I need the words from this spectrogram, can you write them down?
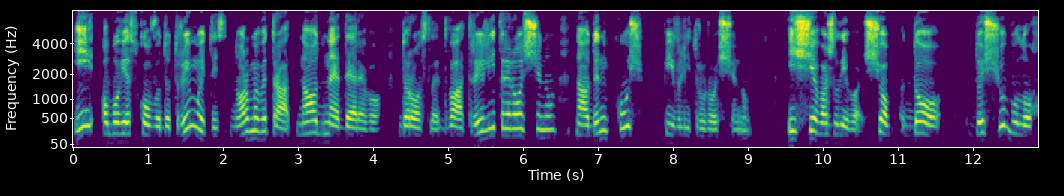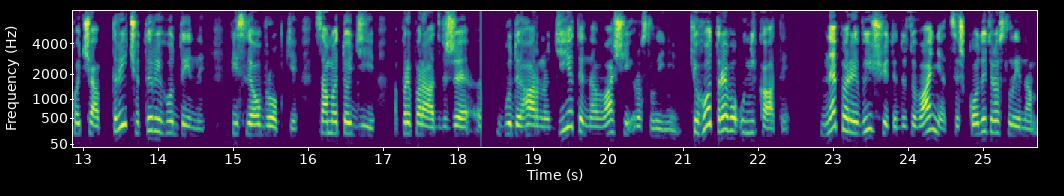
І обов'язково дотримуйтесь норми витрат на одне дерево доросле 2-3 літри розчину, на один кущ пів літру розчину. І ще важливо, щоб до дощу було хоча б 3-4 години після обробки. Саме тоді препарат вже е, буде гарно діяти на вашій рослині. Чого треба унікати? Не перевищуйте дозування, це шкодить рослинам.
